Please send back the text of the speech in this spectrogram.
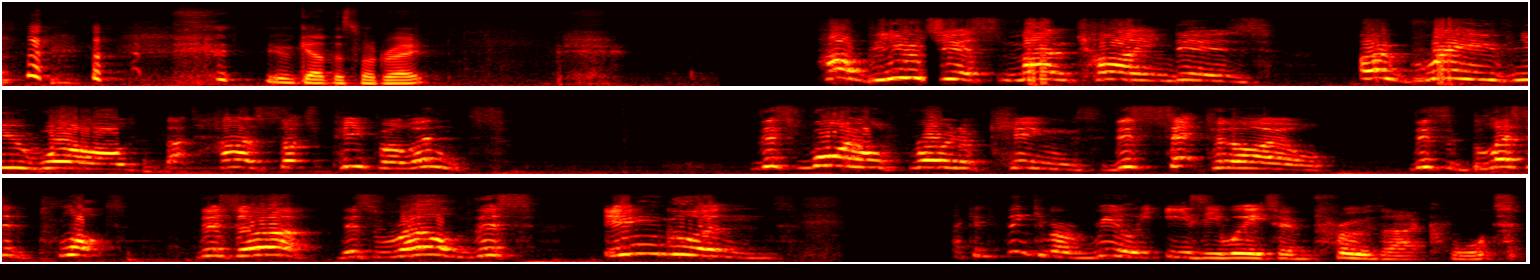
You've got this one right. How beauteous mankind is! O brave new world that has such people in't! This royal throne of kings, this sceptred isle, this blessed plot, this earth, this realm, this England! I can think of a really easy way to improve that quote.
